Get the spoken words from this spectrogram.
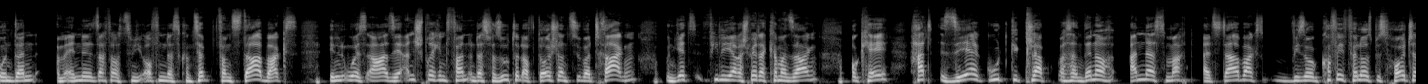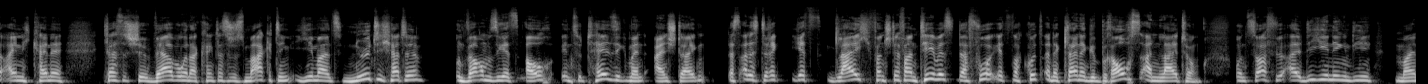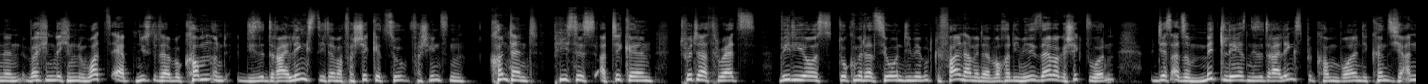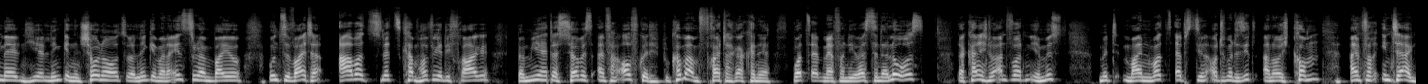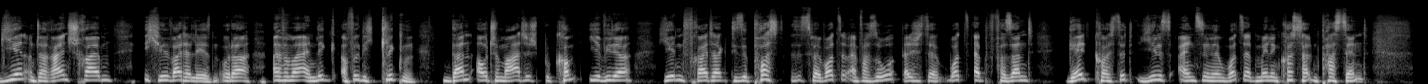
und dann am Ende sagt er auch ziemlich offen, das Konzept von Starbucks in den USA sehr ansprechend fand und das versucht hat, auf Deutschland zu übertragen. Und jetzt, viele Jahre später, kann man sagen, okay, hat sehr gut geklappt. Was dann dennoch anders macht als Starbucks, wieso Coffee Fellows bis heute eigentlich keine klassische Werbung oder kein klassisches Marketing jemals nötig hatte und warum sie jetzt auch ins Hotelsegment einsteigen. Das alles direkt jetzt gleich von Stefan Teves. Davor jetzt noch kurz eine kleine Gebrauchsanleitung. Und zwar für all diejenigen, die meinen wöchentlichen WhatsApp-Newsletter bekommen und diese drei Links, die ich da mal verschicke zu verschiedensten Content-Pieces, Artikeln, Twitter-Threads, Videos, Dokumentationen, die mir gut gefallen haben in der Woche, die mir selber geschickt wurden. Die das also mitlesen, diese drei Links bekommen wollen, die können sich hier anmelden. Hier Link in den Show Notes oder Link in meiner Instagram-Bio und so weiter. Aber zuletzt kam häufiger die Frage, bei mir hat der Service einfach aufgehört. Ich bekomme am Freitag gar keine WhatsApp mehr von dir. Was ist denn da los? Da kann ich nur antworten, ihr müsst mit meinen WhatsApps, die dann automatisiert an euch kommen, einfach interagieren und da reinschreiben, ich will weiterlesen oder einfach mal einen Link auf wirklich klicken. Dann automatisch bekommt ihr wieder jeden Freitag diese Post. Es ist bei WhatsApp einfach so, dadurch, dass der WhatsApp-Versand Geld kostet, jedes einzelne WhatsApp-Mailing kostet halt ein paar Cent,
